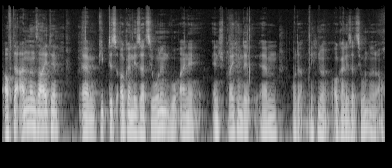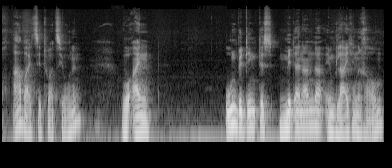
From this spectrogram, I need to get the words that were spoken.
Auf der anderen Seite ähm, gibt es Organisationen, wo eine entsprechende, ähm, oder nicht nur Organisationen, sondern auch Arbeitssituationen, wo ein unbedingtes Miteinander im gleichen Raum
